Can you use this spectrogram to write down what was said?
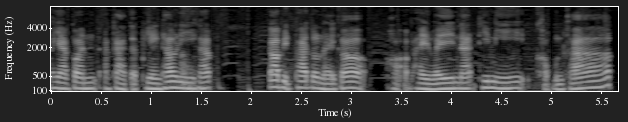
พยากรณ์อากาศแต่เพียงเท่านี้ครับ ก็ผิดพลาดตรงไหนก็ขออภัยไว้ณที่นี้ขอบคุณครับ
